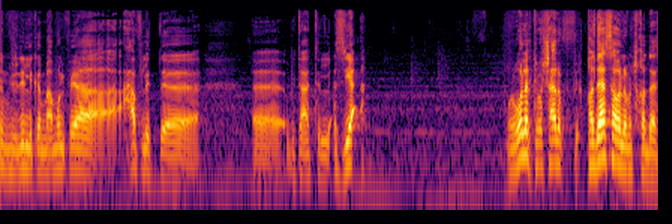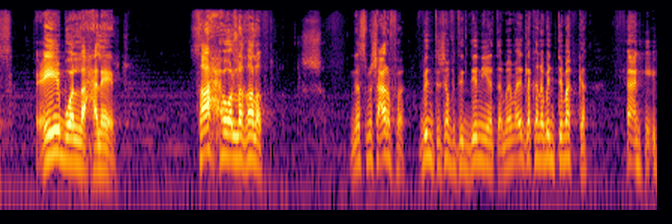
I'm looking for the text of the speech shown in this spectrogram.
مش دي اللي كان معمول فيها حفلة آه، آه، بتاعة الأزياء بقول لك مش عارف قداسة ولا مش قداسة عيب ولا حلال صح ولا غلط الناس مش عارفة. بنت شافت الدنيا تمام قالت لك أنا بنت مكة. يعني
